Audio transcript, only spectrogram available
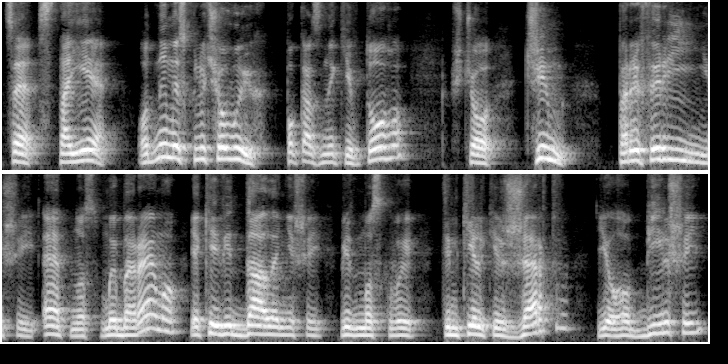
це стає одним із ключових показників того, що чим периферійніший етнос ми беремо, який віддаленіший від Москви, тим кількість жертв його більший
